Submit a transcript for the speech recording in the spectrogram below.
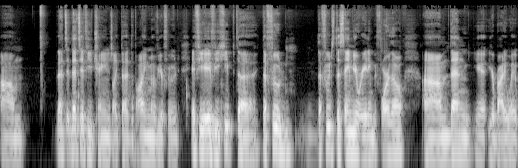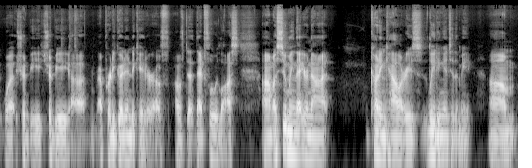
Um, that's that's if you change like the, the volume of your food. If you if you keep the the food the food's the same you were eating before though, um, then your body weight should be should be uh, a pretty good indicator of of the, that fluid loss, um, assuming that you're not cutting calories leading into the meet. Um,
